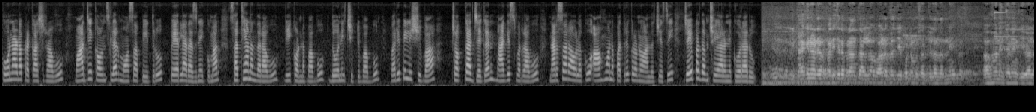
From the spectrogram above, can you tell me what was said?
కోనాడ ప్రకాశ్రావు మాజీ కౌన్సిలర్ మోసా పేతురు పేర్ల రజనీకుమార్ సత్యానందరావు వి కొండబాబు ధోని చిట్టిబాబు వరిపిల్లి శివ చొక్కా జగన్ నాగేశ్వరరావు నరసారావులకు ఆహ్వాన పత్రికలను అందజేసి జయప్రదం చేయాలని కోరారు. ఈ కాకినాడ పరిసర ప్రాంతాల్లో వాడబలిచే కుటుంబ సభ్యులందరినీ ఆహ్వానించడానికి ఇవాళ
